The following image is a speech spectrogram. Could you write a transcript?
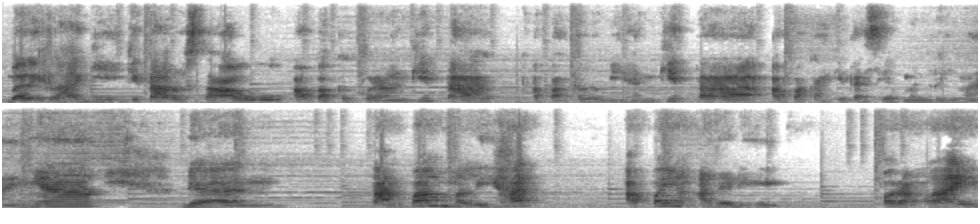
Balik lagi, kita harus tahu apa kekurangan kita, apa kelebihan kita, apakah kita siap menerimanya, dan tanpa melihat apa yang ada di orang lain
